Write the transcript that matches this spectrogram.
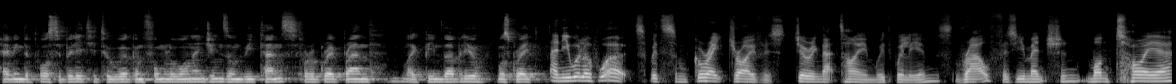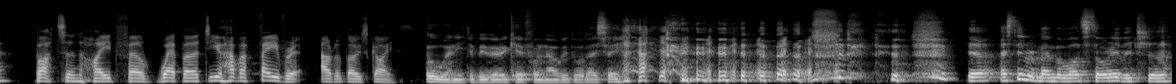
having the possibility to work on Formula One engines on V10s for a great brand like BMW was great. And you will have worked with some great drivers during that time with Williams. Ralf, as you mentioned, Montoya, Button, Heidfeld, Webber. Do you have a favourite out of those guys? Oh, I need to be very careful now with what I say. yeah, I still remember one story, which uh,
